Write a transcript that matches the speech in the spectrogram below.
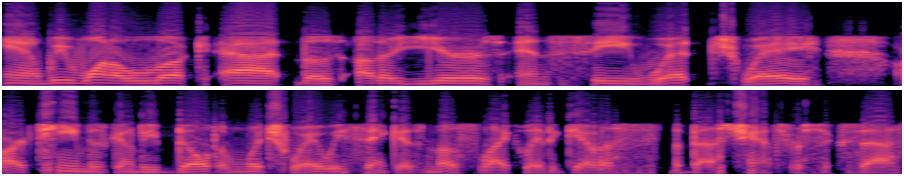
and we want to look at those other years and see which way our team is going to be built and which way we think is most likely to give us the best chance for success.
